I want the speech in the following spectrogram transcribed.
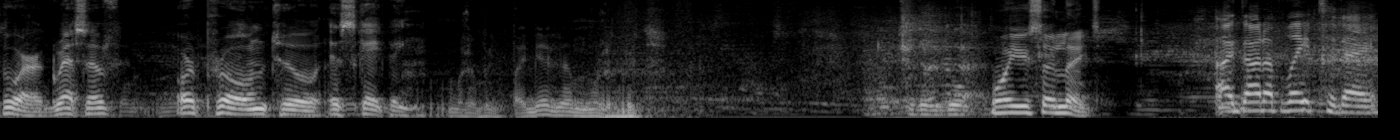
who are aggressive or prone to escaping. Why are you so late? I got up late today.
